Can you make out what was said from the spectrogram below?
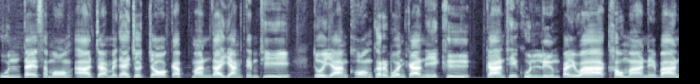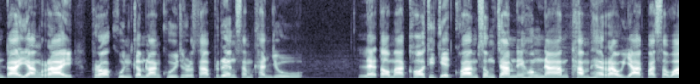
คุณ แต่สมองอาจจะไม่ได้จดจ่อกับมันได้อย่างเต็มที่ ตัวอย่างของกระบวนการนี้คือ การที่คุณลืมไปว่าเข้ามาในบ้านได้อย่างไร เพราะคุณกำลังคุยโทรศัพท์เรื่องสำคัญอยู่ และต่อมาข้อที่ 7 ความทรงจำในห้องน้ำทำให้เราอยากปัสสาวะ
